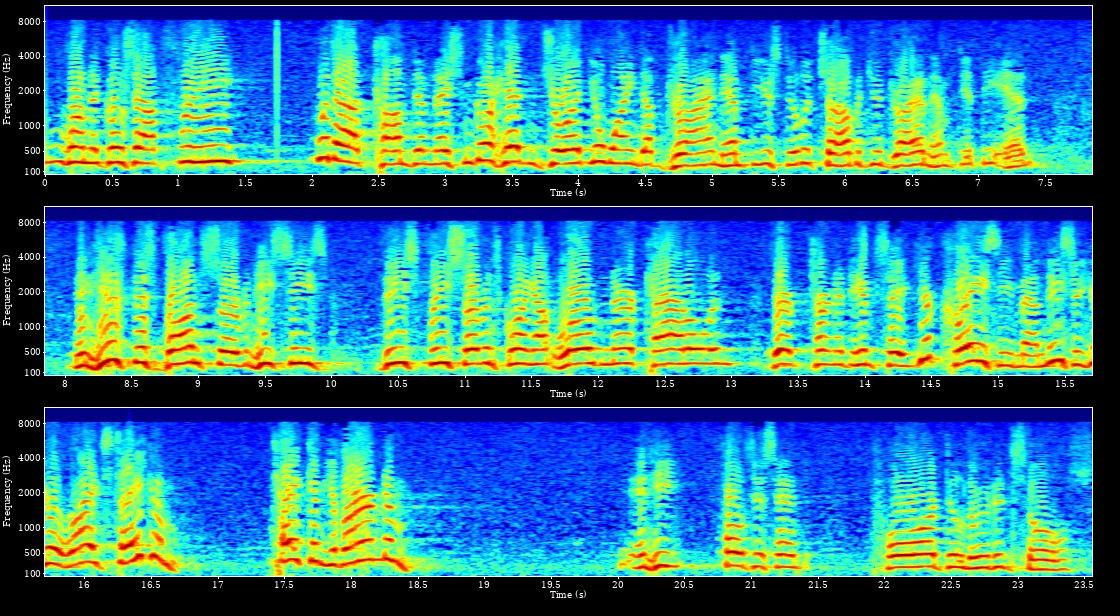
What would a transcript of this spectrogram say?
one that goes out free without condemnation? Go ahead and enjoy it. You'll wind up dry and empty. You're still a child, but you're dry and empty at the end. And here's this bond servant. He sees these free servants going out loading their cattle and they're turning to him saying, You're crazy, man. These are your rights. Take them. Take them. You've earned them. And he folds his hand. Poor deluded souls.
